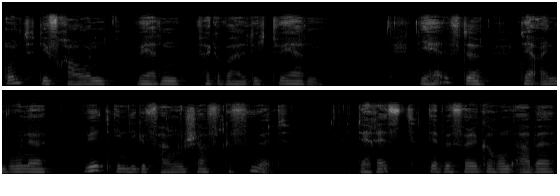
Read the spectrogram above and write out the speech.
und die Frauen werden vergewaltigt werden. Die Hälfte der Einwohner wird in die Gefangenschaft geführt. Der Rest der Bevölkerung aber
